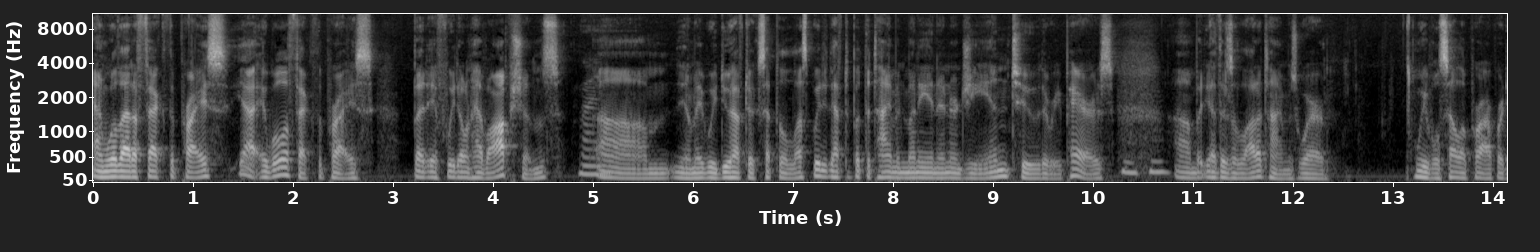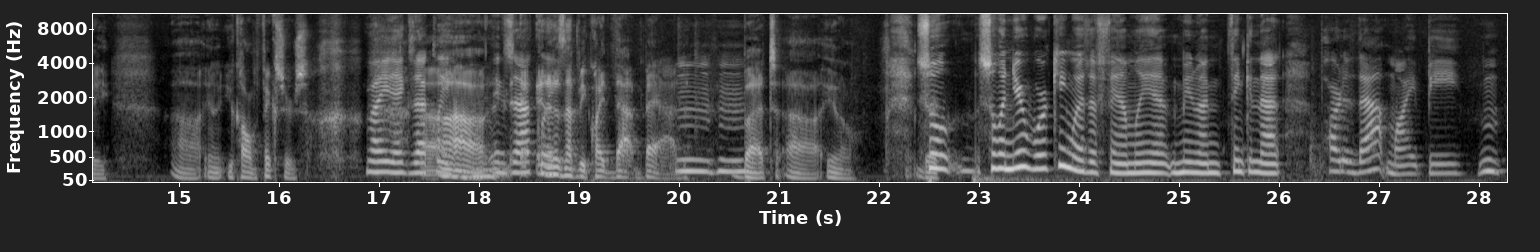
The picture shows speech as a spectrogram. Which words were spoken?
And will that affect the price? Yeah, it will affect the price. But if we don't have options, right. um, you know, maybe we do have to accept a little less. We did have to put the time and money and energy into the repairs. Mm-hmm. Um, but yeah, there's a lot of times where we will sell a property. Uh, you, know, you, call them fixers. Right. Exactly. Uh, exactly. And it doesn't have to be quite that bad, mm-hmm. but uh, you know. So, so when you're working with a family, I mean, I'm thinking that part of that might be. Mm,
